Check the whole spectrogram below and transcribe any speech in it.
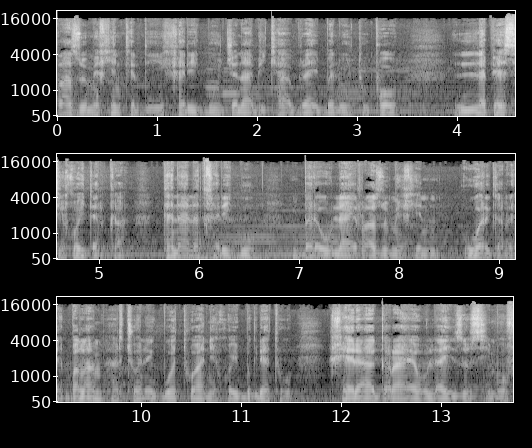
ڕاز و میخین کردی، خەریک بوو جەنابی کابرای بە لووت و پۆ لە پێستی خۆی دەربکا، تەنانەت خەریک بوو بەرەو لای ڕاز و میخین وەرگەڕێ، بەڵام هەرچۆنێک بووە توانی خۆی بگرێت و خێرا گەڕایەوە لای زۆسیموف.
